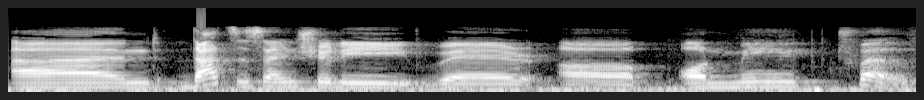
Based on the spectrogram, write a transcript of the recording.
and that's essentially where uh, on May 12th.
